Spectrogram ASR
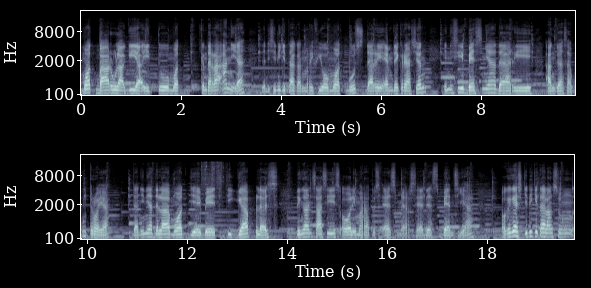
mod baru lagi yaitu mod kendaraan ya. Dan di sini kita akan mereview mod bus dari MD Creation. Ini sih base-nya dari Angga Saputro ya. Dan ini adalah mod JB3 Plus dengan sasis O500S Mercedes-Benz ya. Oke guys, jadi kita langsung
